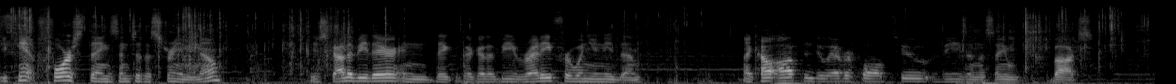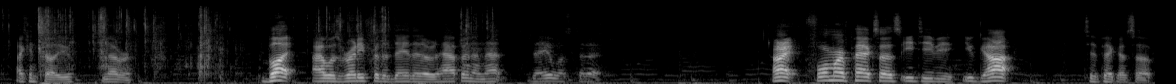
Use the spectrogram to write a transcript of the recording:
you can't force things into the stream, you know? You just gotta be there and they, they're gonna be ready for when you need them. Like how often do we ever pull two V's in the same box? I can tell you, never. But I was ready for the day that it would happen, and that day was today. All right, four more packs us ETB. You got to pick us up.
